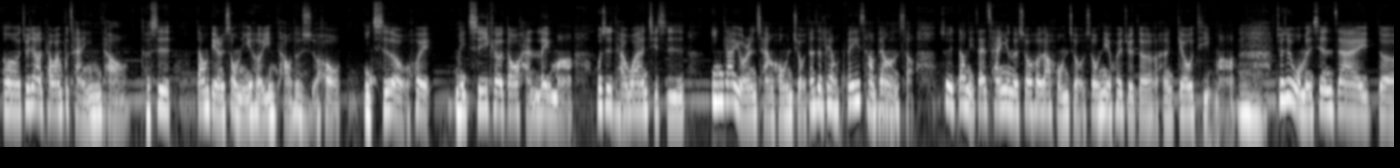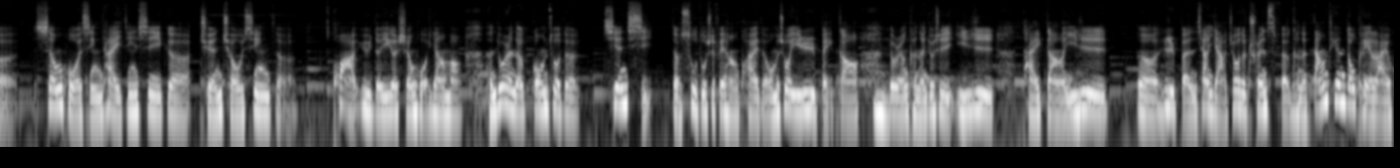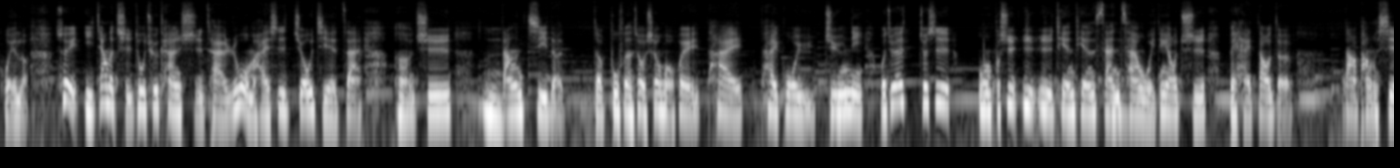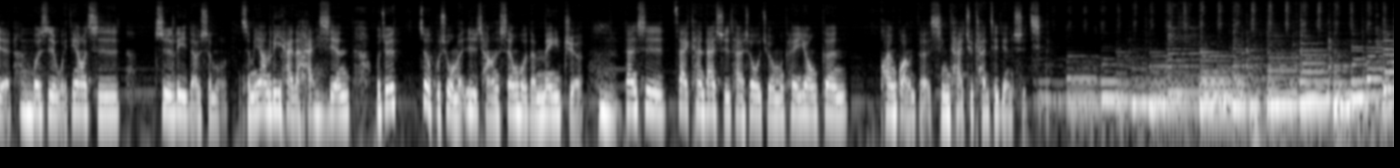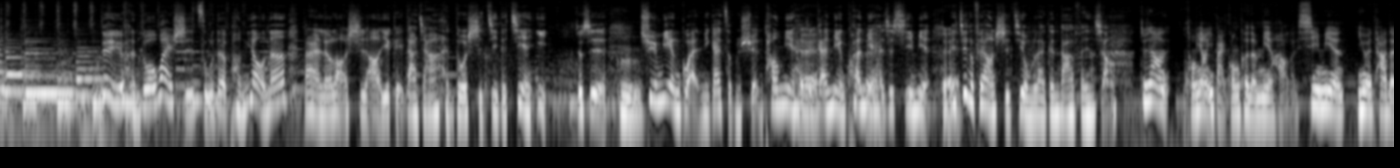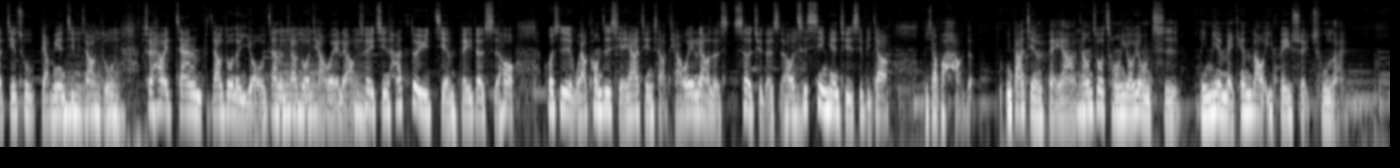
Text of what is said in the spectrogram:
呃，就像台湾不产樱桃，可是当别人送你一盒樱桃的时候，你吃了会每吃一颗都含泪吗？或是台湾其实？应该有人产红酒，但是量非常非常的少，所以当你在餐宴的时候喝到红酒的时候，你也会觉得很 guilty 嘛。嗯，就是我们现在的生活形态已经是一个全球性的跨域的一个生活样貌，很多人的工作的迁徙的速度是非常快的。我们说一日北高，有人可能就是一日台港，一日。呃，日本像亚洲的 transfer 可能当天都可以来回了，所以以这样的尺度去看食材，如果我们还是纠结在呃吃嗯当季的的部分的时候，生活会太太过于拘泥。我觉得就是我们不是日日天天三餐，我一定要吃北海道的大螃蟹，或者是我一定要吃智利的什么什么样厉害的海鲜，我觉得。这个不是我们日常生活的 major，嗯，但是在看待食材的时候，我觉得我们可以用更宽广的心态去看这件事情。对于很多外食族的朋友呢，当然刘老师啊也给大家很多实际的建议。就是，嗯，去面馆你该怎么选？汤面还是干面？宽面还是细面？对，欸，这个非常实际，我们来跟大家分享。就像同样一百公克的面好了，细面因为它的接触表面积比较多，嗯嗯嗯，所以它会沾比较多的油，沾了比较多调味料，所以其实它对于减肥的时候，或是我要控制血压、减少调味料的摄取的时候，吃细面其实是比较比较不好的。你把减肥啊当做从游泳池里面每天捞一杯水出来。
